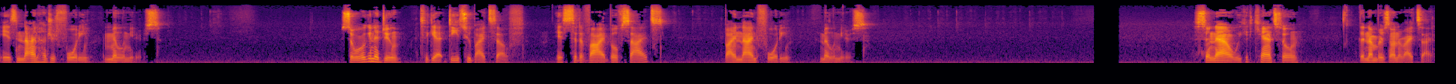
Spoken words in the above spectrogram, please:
is 940 millimeters. So what we're going to do to get D2 by itself is to divide both sides by 940 millimeters. So now we could cancel the numbers on the right side.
